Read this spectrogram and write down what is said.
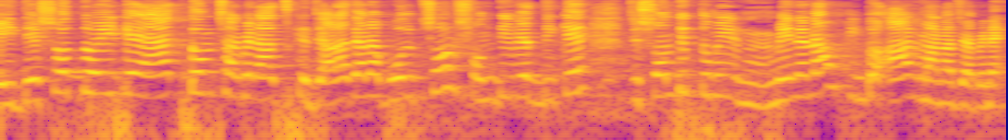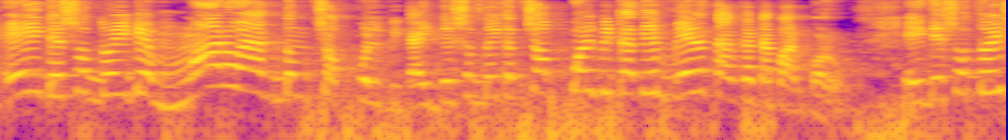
এই দেশদ্রোহীকে একদম ছাড়বে না। আজকে যারা যারা বলছো সন্দীপের দিকে যে, সন্দীপ, তুমি মেনে নাও, কিন্তু আর মানা যাবে না। এই দেশদ্রোহীকে মারো একদম চপ্পল পিটা। এই দেশদ্রোহীকে চপ্পল পিটা দিয়ে মেরে তার কাটা পার করো। এই দেশদ্রোহী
